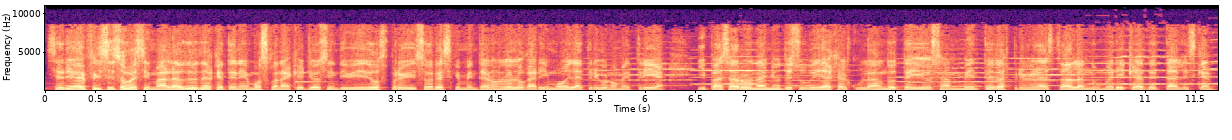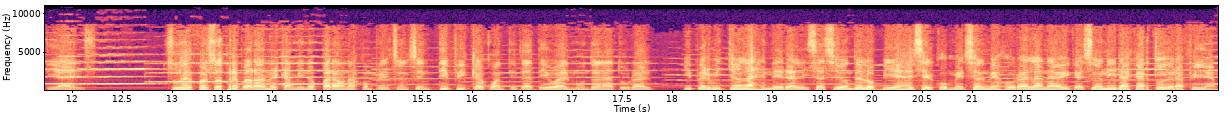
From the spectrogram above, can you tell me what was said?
Sería difícil subestimar la duda que tenemos con aquellos individuos previsores que inventaron los logaritmos y la trigonometría y pasaron años de su vida calculando tediosamente las primeras tablas numéricas de tales cantidades. Sus esfuerzos prepararon el camino para una comprensión científica cuantitativa del mundo natural y permitieron la generalización de los viajes y el comercio al mejorar la navegación y la cartografía.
